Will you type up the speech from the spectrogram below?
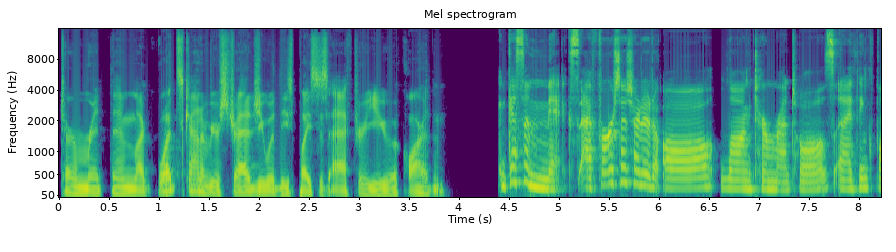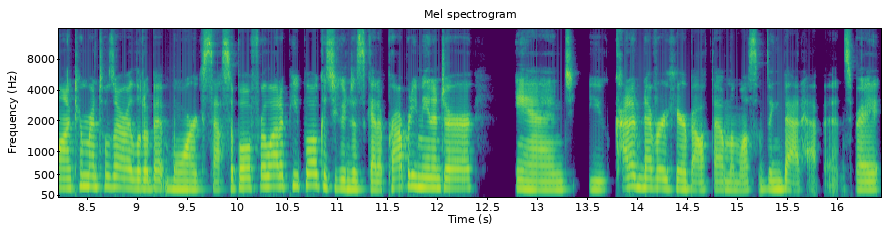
term rent them. Like, what's kind of your strategy with these places after you acquire them? I guess a mix. At first, I started all long term rentals. And I think long term rentals are a little bit more accessible for a lot of people because you can just get a property manager and you kind of never hear about them unless something bad happens, right?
